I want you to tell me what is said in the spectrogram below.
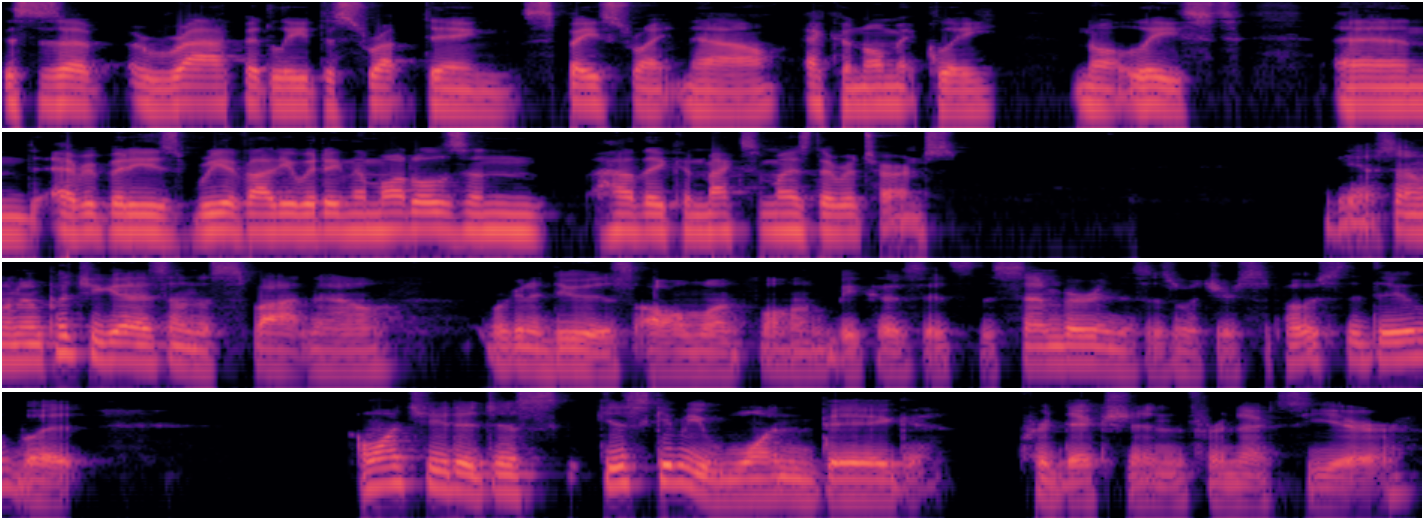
this is a, a rapidly disrupting space right now, economically, not least. And everybody's reevaluating the models and how they can maximize their returns. Yeah, so I'm going to put you guys on the spot now. We're going to do this all month long because it's December and this is what you're supposed to do. But I want you to just just give me one big prediction for next year.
